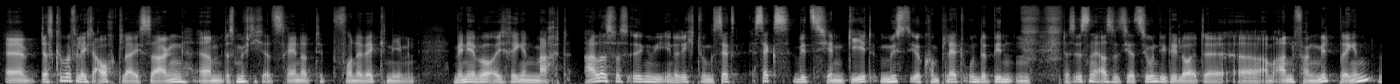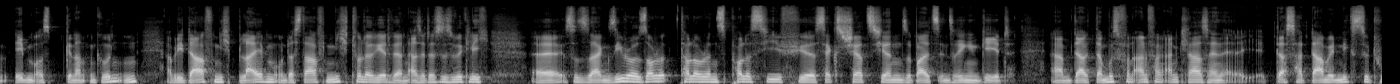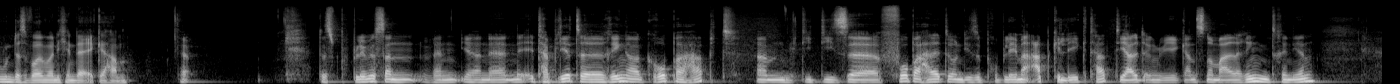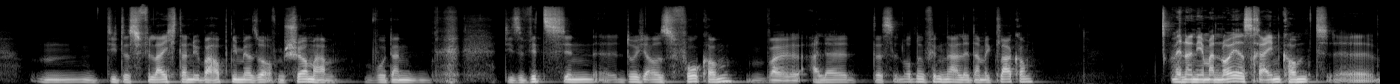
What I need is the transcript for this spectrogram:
Äh, das können wir vielleicht auch gleich sagen. Ähm, das möchte ich als Trainertipp vorneweg nehmen. Wenn ihr bei euch Ringen macht, alles, was irgendwie in Richtung Sexwitzchen geht, müsst ihr komplett unterbinden. Das ist eine Assoziation, die die Leute äh, am Anfang mitbringen, eben aus genannten Gründen, aber die darf nicht bleiben und das darf nicht toleriert werden. Also das ist wirklich äh, sozusagen Zero Tolerance Policy für Sexscherzchen, sobald es ins Ringen geht. Ähm, da, da muss von Anfang an klar sein, äh, das hat damit nichts zu tun, das wollen wir nicht in der Ecke haben. Ja. Das Problem ist dann, wenn ihr eine, eine etablierte Ringergruppe habt, ähm, die diese Vorbehalte und diese Probleme abgelegt hat, die halt irgendwie ganz normal Ringen trainieren, mm, die das vielleicht dann überhaupt nicht mehr so auf dem Schirm haben, wo dann diese Witzchen äh, durchaus vorkommen, weil alle das in Ordnung finden, alle damit klarkommen. Wenn dann jemand Neues reinkommt, äh,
